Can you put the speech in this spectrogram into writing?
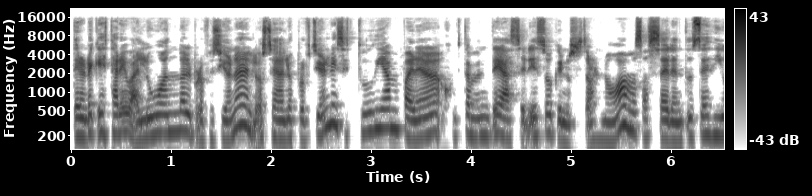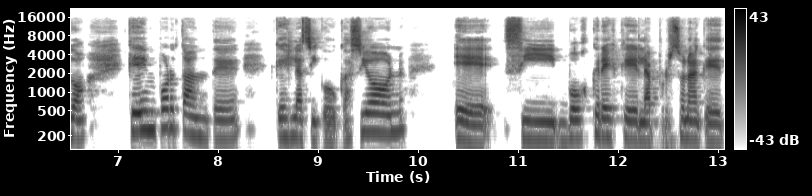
tener que estar evaluando al profesional, o sea, los profesionales estudian para justamente hacer eso que nosotros no vamos a hacer. Entonces digo, qué importante que es la psicoeducación, eh, si vos crees que la persona que,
